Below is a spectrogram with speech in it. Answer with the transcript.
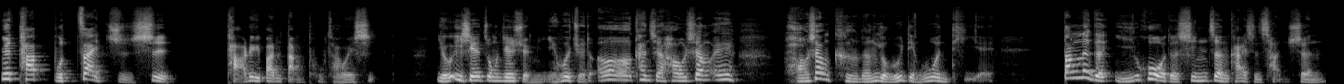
因为他不再只是塔绿班党徒才会信，有一些中间选民也会觉得，呃，看起来好像，哎，好像可能有一点问题，哎。当那个疑惑的新政开始产生，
